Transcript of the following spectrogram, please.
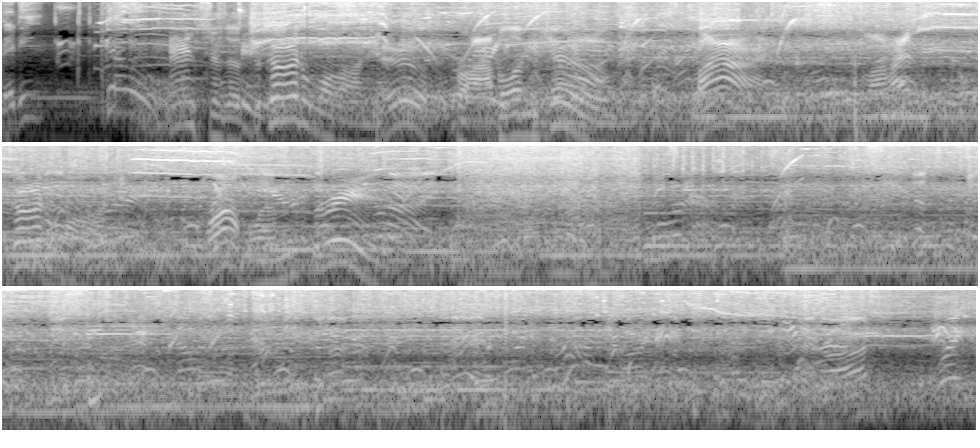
Ready? Go! Answer the good one. Problem two. Five. Plus good one. Problem three.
